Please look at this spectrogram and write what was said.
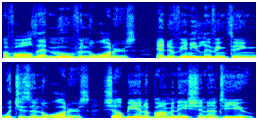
of all that move in the waters, and of any living thing which is in the waters, shall be an abomination unto you.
